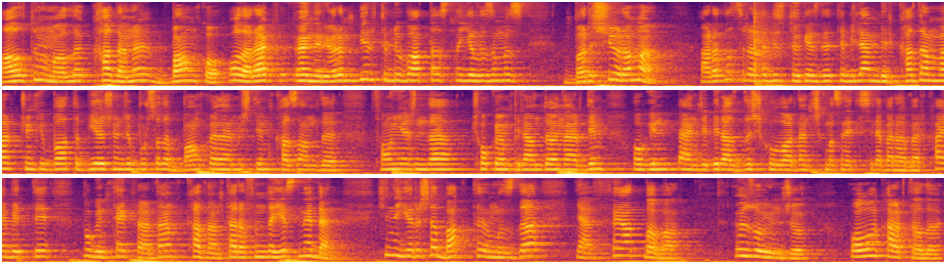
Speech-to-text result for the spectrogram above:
6 numaralı Kadan'ı banko olarak öneriyorum. Bir türlü bu hatta aslında yıldızımız barışıyor ama arada sırada bizi tökezletebilen bir Kadan var. Çünkü bu hatta bir yarış önce Bursa'da banko önermiştim kazandı. Son yarışında çok ön planda önerdim. O gün bence biraz dış kulvardan çıkmasının etkisiyle beraber kaybetti. Bugün tekrardan Kadan tarafındayız. Neden? Şimdi yarışa baktığımızda yani Feat Baba, Öz Oyuncu, Ova Kartalı,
